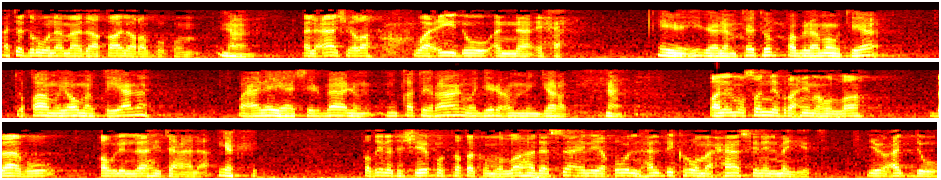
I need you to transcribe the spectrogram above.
أتدرون ماذا قال ربكم؟ نعم. العاشرة وعيد النائحة. إيه، إذا لم تتب قبل موتها تقام يوم القيامة وعليها سربال من قطران ودرع من جرب. نعم. قال المصنف رحمه الله باب قول الله تعالى. يكفي. فضيلة الشيخ وفقكم الله هذا السائل يقول هل ذكر محاسن الميت يعد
